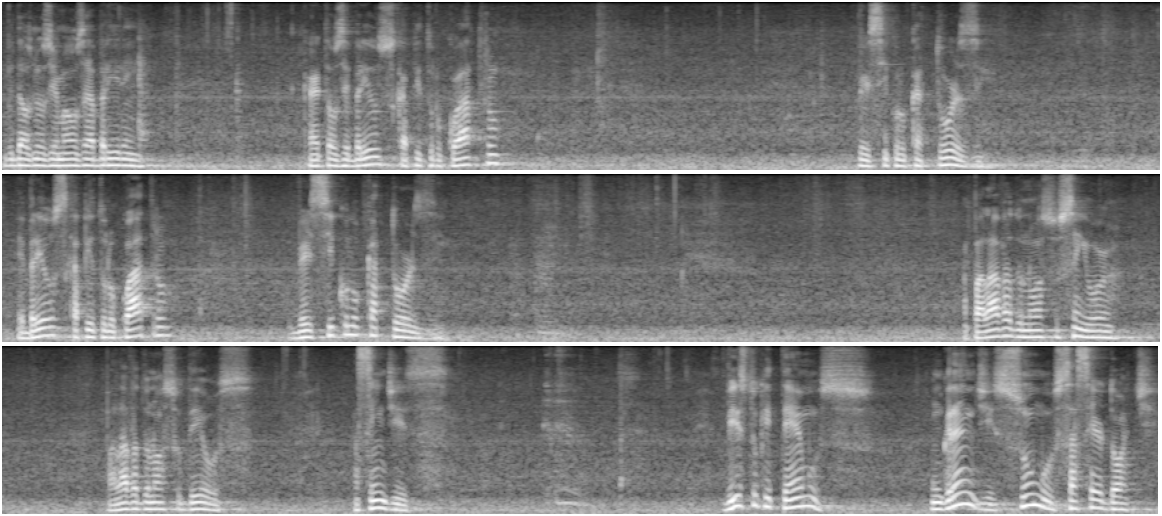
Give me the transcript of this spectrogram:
Convidar os meus irmãos a abrirem carta aos Hebreus, capítulo 4, versículo 14. Hebreus, capítulo 4, versículo 14. A palavra do nosso Senhor, a palavra do nosso Deus, assim diz: Visto que temos um grande sumo sacerdote,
